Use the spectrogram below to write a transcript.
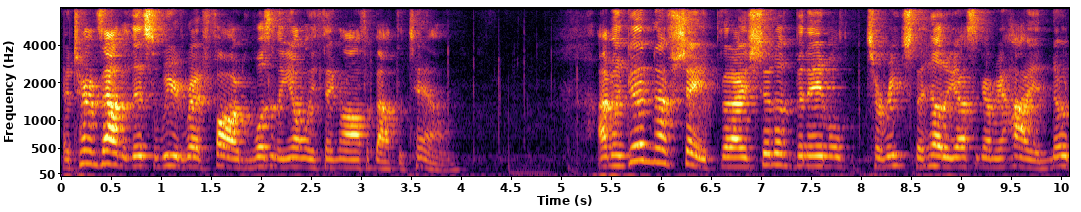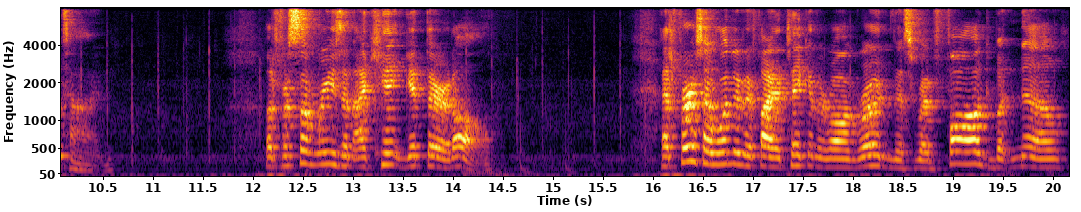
It turns out that this weird red fog wasn't the only thing off about the town. I'm in good enough shape that I should have been able to reach the hill to Yasogami High in no time. But for some reason, I can't get there at all. At first, I wondered if I had taken the wrong road in this red fog, but no.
